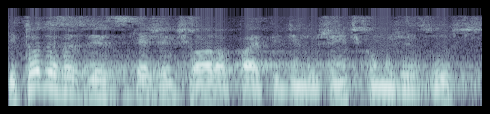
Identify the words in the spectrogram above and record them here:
E todas as vezes que a gente ora ao Pai pedindo gente como Jesus,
